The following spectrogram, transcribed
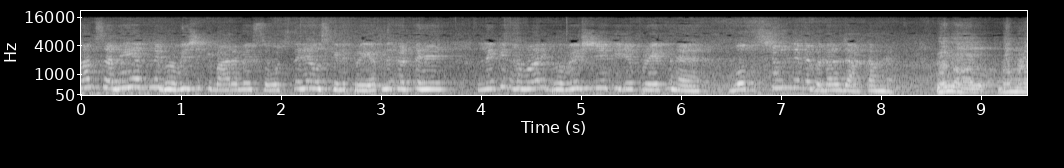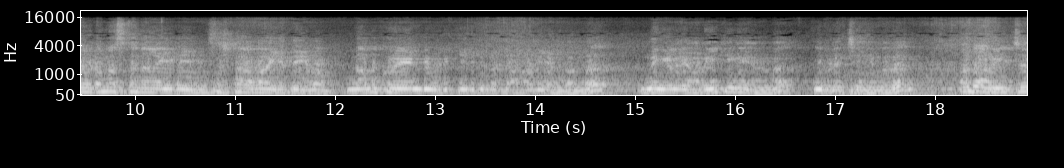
हम सभी अपने भविष्य के बारे में सोचते हैं उसके लिए प्रयत्न करते हैं लेकिन हमारे भविष्य की जो प्रयत्न है वो शून्य में बदल जाता है എന്നാൽ നമ്മുടെ ഉടമസ്ഥനായ ദൈവം സൃഷ്ടാവായ ദൈവം നമുക്ക് വേണ്ടി ഒരുക്കിയിരിക്കുന്ന ഭാവി എന്തെന്ന് നിങ്ങളെ അറിയിക്കുകയാണ് ഇവിടെ ചെയ്യുന്നത് അത് അറിയിച്ച്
